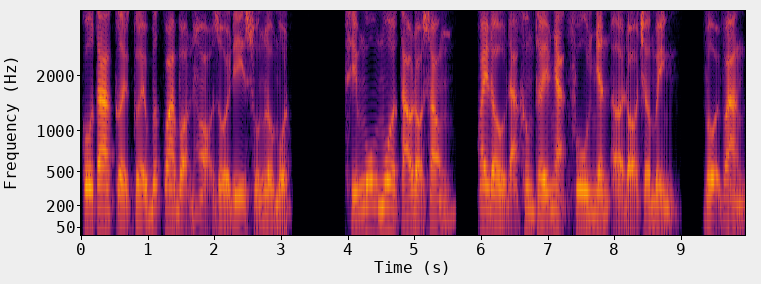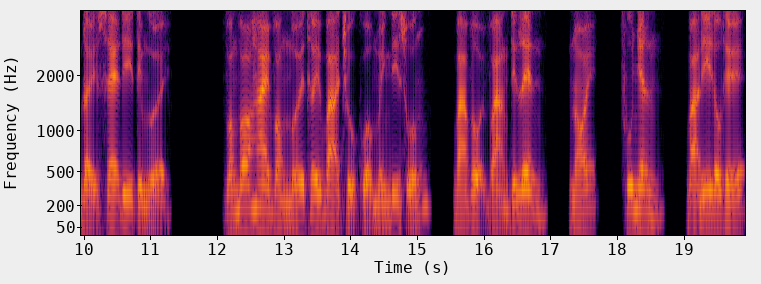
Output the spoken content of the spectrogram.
Cô ta cười cười bước qua bọn họ rồi đi xuống lầu một. Thím ngũ mua táo đỏ xong, quay đầu đã không thấy nhạc phu nhân ở đó chờ mình vội vàng đẩy xe đi tìm người. Vòng vo hai vòng mới thấy bà chủ của mình đi xuống. Bà vội vàng tiến lên, nói, phu nhân, bà đi đâu thế?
